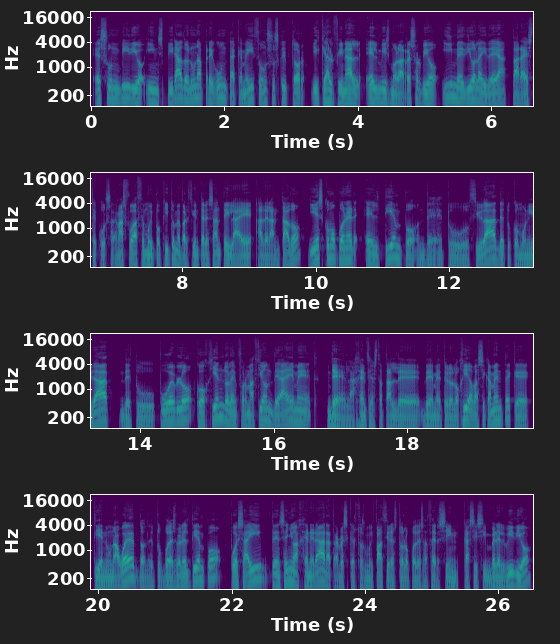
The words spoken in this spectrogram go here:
es un vídeo inspirado en una pregunta que me hizo un suscriptor y que al final él mismo la resolvió y me dio la idea para este curso. Además fue hace muy poquito, me pareció interesante y la he adelantado. Y es cómo poner el tiempo de tu ciudad, de tu comunidad, de tu pueblo, cogiendo la información de AEMET, de la Agencia Estatal de, Meteorología básicamente, que tiene una web donde tú puedes ver el tiempo, pues ahí te enseño a generar, a través que esto es muy fácil, esto lo puedes hacer sin casi sin ver el vídeo,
